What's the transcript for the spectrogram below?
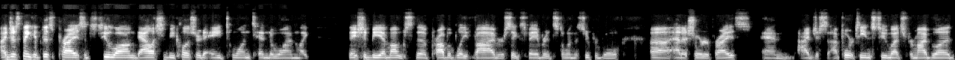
I just think at this price, it's too long. Dallas should be closer to eight to one, 10 to one. Like they should be amongst the probably five or six favorites to win the Super Bowl uh, at a shorter price. And I just, 14 is too much for my blood.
